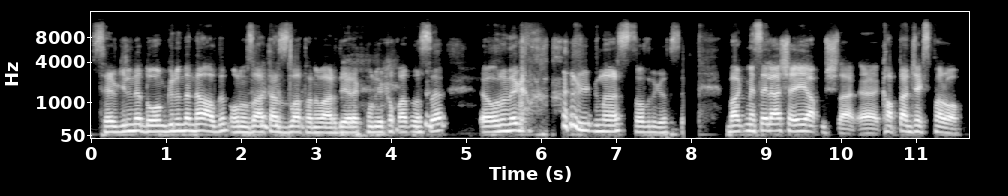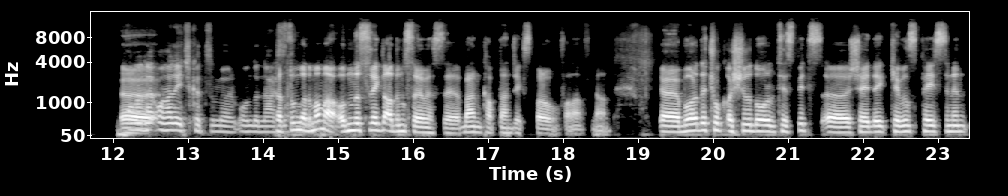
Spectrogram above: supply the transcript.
Sevgiline doğum gününde ne aldın? Onun zaten Zlatan'ı var diyerek konuyu kapatması e, onun ne kadar büyük bir narsist olduğunu gösteriyor. Bak mesela şeyi yapmışlar. E, Kaptan Jack Sparrow. E, ona da, ona da hiç katılmıyorum. Onu da narsist Katılmadım ama onun da sürekli adını söylemesi. Ben Kaptan Jack Sparrow falan filan. E, bu arada çok aşırı doğru bir tespit. E, şeyde Kevin Spacey'nin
